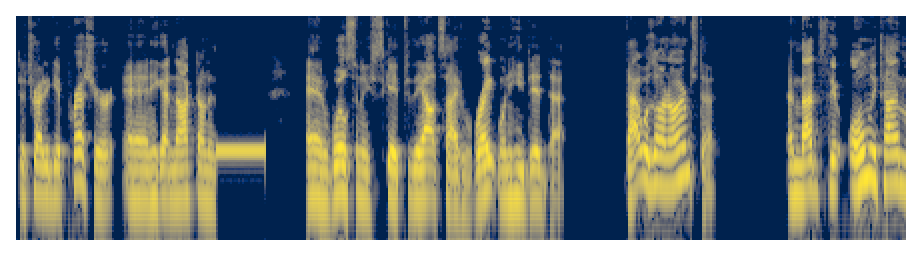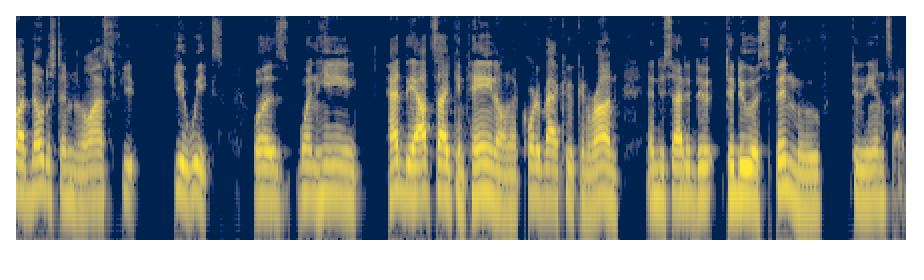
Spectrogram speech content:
to try to get pressure, and he got knocked on his. And Wilson escaped to the outside right when he did that. That was on Armstead, and that's the only time I've noticed him in the last few few weeks was when he had the outside contain on a quarterback who can run and decided to to do a spin move to the inside.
